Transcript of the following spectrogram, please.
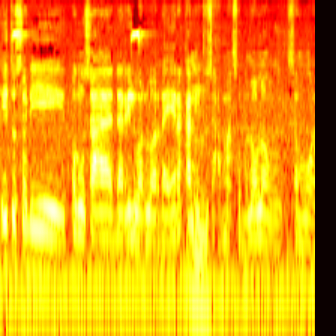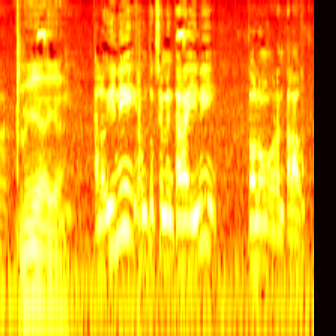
itu so di pengusaha dari luar-luar daerah kan Hmm. itu sama, so menolong semua. Iya, iya. Kalau ini untuk sementara ini tolong orang Talau.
